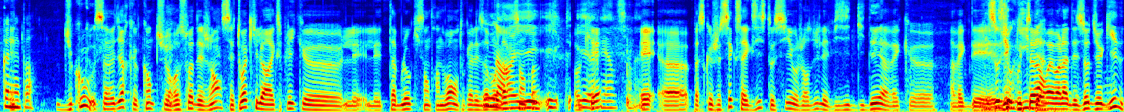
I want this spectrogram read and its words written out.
Je connais pas. Du coup, ça veut dire que quand tu reçois des gens, c'est toi qui leur expliques euh, les, les tableaux qu'ils sont en train de voir, en tout cas les œuvres d'art qu'ils sont en train il, de... il, il Ok. regarde sur la- Et euh, parce que je sais que ça existe aussi aujourd'hui les visites guidées avec euh, avec des Les audio écouteurs, guides. ouais voilà, des audio guides.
